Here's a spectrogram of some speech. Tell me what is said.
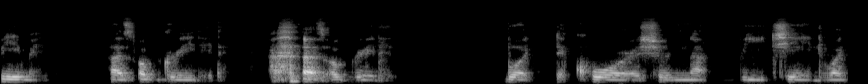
payment has upgraded, has upgraded, but the core should not be changed. What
